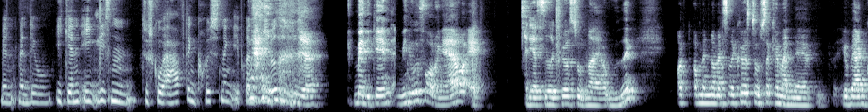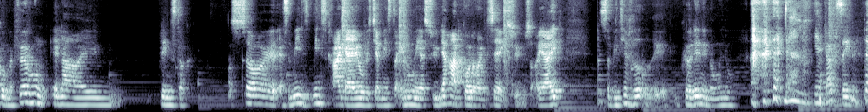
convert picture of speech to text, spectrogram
Men, men det er jo igen egentlig sådan, du skulle have haft en krydsning i princippet. ja, men igen, min udfordring er jo, at, at jeg sidder i kørestol, når jeg er ude. Ikke? Og, og men når man sidder i kørestol, så kan man øh, jo hverken gå med førhund eller øh, blindestok så øh, altså min, min skræk er jo, hvis jeg mister endnu mere syn. Jeg har et godt orienteringssyn, og jeg er ikke, så vidt jeg ved, øh, kørt ind i nogen endnu. jeg kan godt se det.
